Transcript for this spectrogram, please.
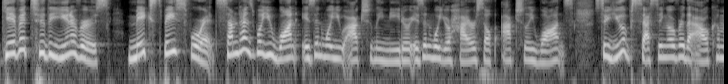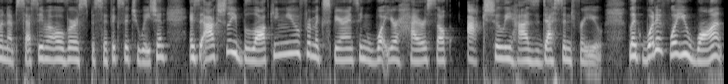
Give it to the universe. Make space for it. Sometimes what you want isn't what you actually need or isn't what your higher self actually wants. So, you obsessing over the outcome and obsessing over a specific situation is actually blocking you from experiencing what your higher self actually has destined for you. Like, what if what you want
